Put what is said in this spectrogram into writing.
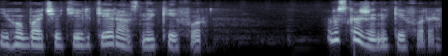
Його бачив тільки раз Никифор. Розкажи, Никифоре.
